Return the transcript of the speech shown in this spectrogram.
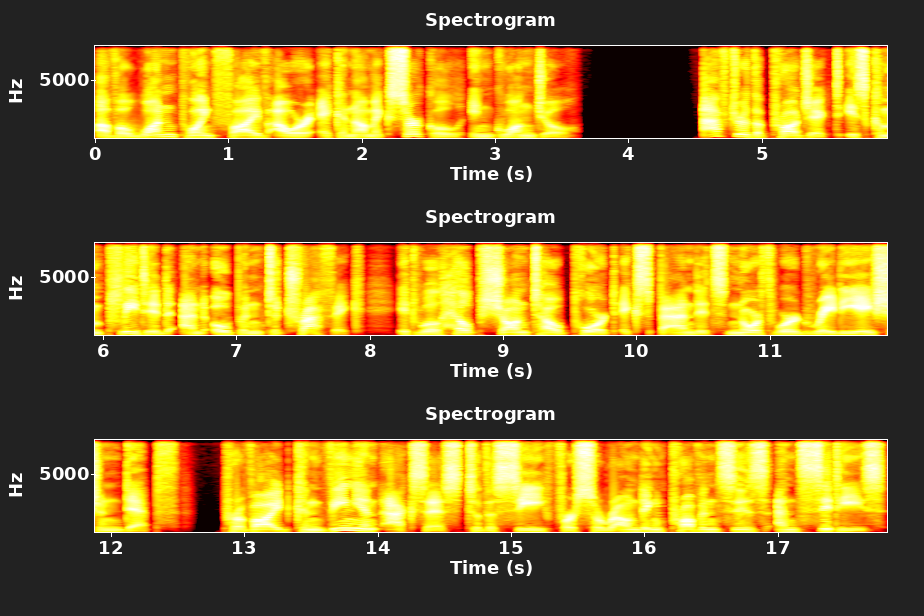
of a 1.5-hour economic circle in Guangzhou. After the project is completed and open to traffic, it will help Shantou Port expand its northward radiation depth, provide convenient access to the sea for surrounding provinces and cities,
